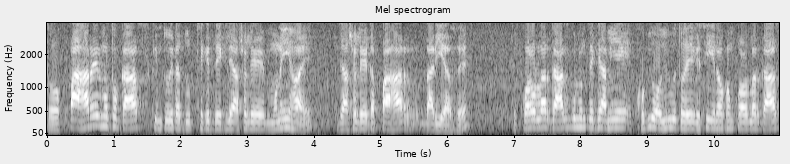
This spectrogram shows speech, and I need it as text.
তো পাহাড়ের মতো গাছ কিন্তু এটা দূর থেকে দেখলে আসলে মনেই হয় যে আসলে এটা পাহাড় দাঁড়িয়ে আছে। তো করলার গাছগুলো থেকে আমি খুবই অভিভূত হয়ে গেছি, এরকম করলার গাছ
